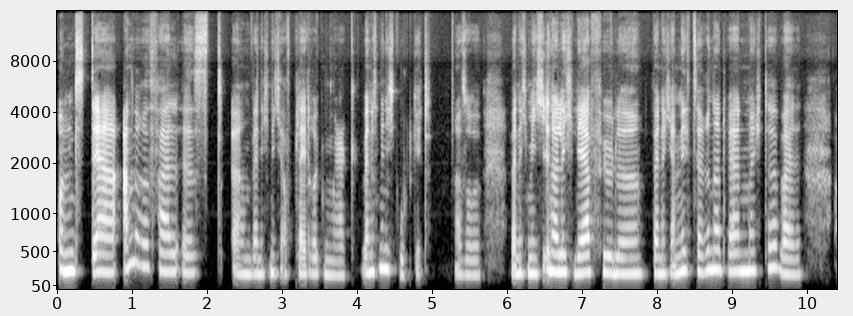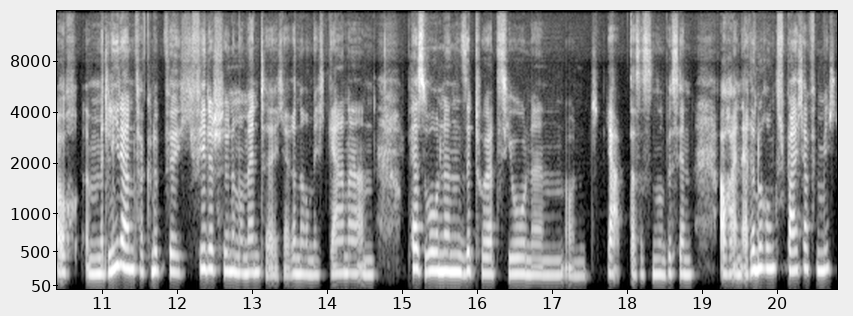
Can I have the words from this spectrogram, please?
Und der andere Fall ist, ähm, wenn ich nicht auf Play drücken mag, wenn es mir nicht gut geht. Also wenn ich mich innerlich leer fühle, wenn ich an nichts erinnert werden möchte, weil auch ähm, mit Liedern verknüpfe ich viele schöne Momente. Ich erinnere mich gerne an Personen, Situationen und ja, das ist so ein bisschen auch ein Erinnerungsspeicher für mich.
